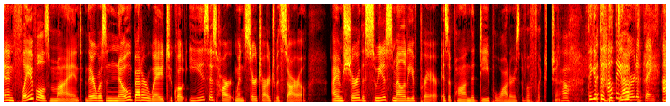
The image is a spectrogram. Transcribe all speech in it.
And in Flavel's mind, there was no better way to, quote, ease his heart when surcharged with sorrow. I am sure the sweetest melody of prayer is upon the deep waters of affliction. Oh, Think of the, how the they depth. worded things. I-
